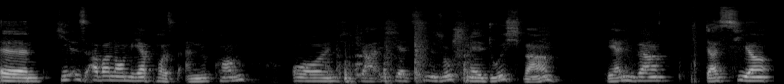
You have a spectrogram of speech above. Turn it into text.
ähm, hier ist aber noch mehr Post angekommen. Und da ich jetzt hier so schnell durch war, werden wir das hier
